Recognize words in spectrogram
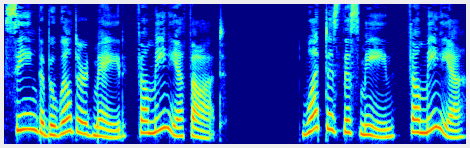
Seeing the bewildered maid, Felmenia thought. What does this mean, Felmenia?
